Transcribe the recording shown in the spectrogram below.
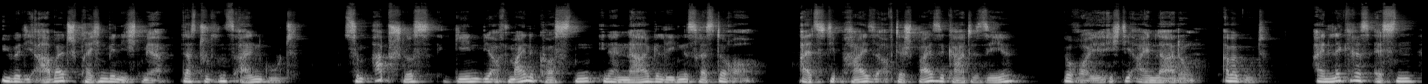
Über die Arbeit sprechen wir nicht mehr. Das tut uns allen gut. Zum Abschluss gehen wir auf meine Kosten in ein nahegelegenes Restaurant. Als ich die Preise auf der Speisekarte sehe, bereue ich die Einladung. Aber gut. Ein leckeres Essen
